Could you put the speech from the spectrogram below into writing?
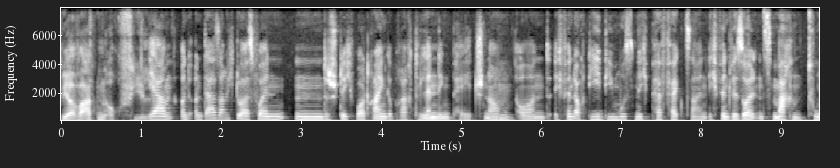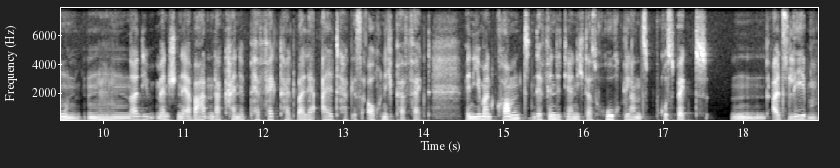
wir erwarten auch viel. Ja, und, und da sage ich, du hast vorhin das Stichwort reingebracht, Landingpage. Ne? Mhm. Und ich finde auch die, die muss nicht perfekt sein. Ich finde, wir sollten es machen, tun. Mhm. Na, die Menschen erwarten da keine Perfektheit, weil der Alltag ist auch nicht perfekt. Wenn jemand kommt, der findet ja nicht das Hochglanzprospekt als Leben.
